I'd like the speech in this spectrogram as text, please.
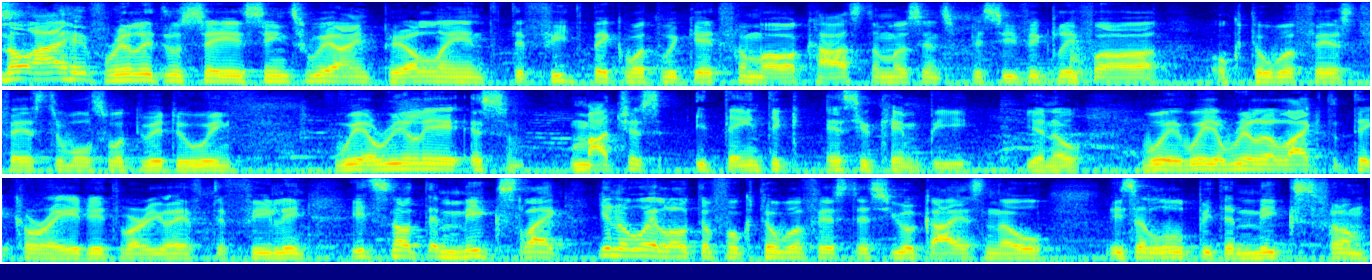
No, I have really to say, since we are in Pearland, the feedback what we get from our customers and specifically for our Oktoberfest festivals, what we're doing, we are really as much as authentic as you can be. You know, we, we really like to decorate it where you have the feeling. It's not a mix like, you know, a lot of Oktoberfest, as you guys know, is a little bit a mix from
